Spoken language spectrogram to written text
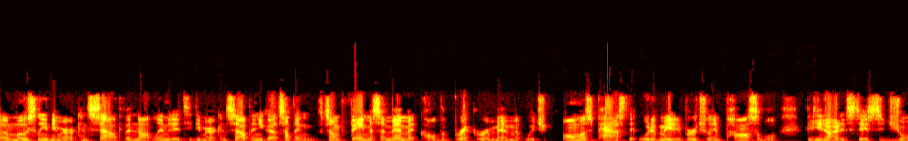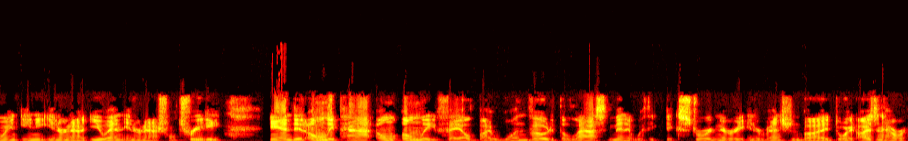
uh, mostly in the American South, but not limited to the American South. And you got something, some famous amendment called the Bricker Amendment, which almost passed that would have made it virtually impossible for the United States to join any internet UN international treaty and it only only failed by one vote at the last minute with extraordinary intervention by Dwight Eisenhower.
